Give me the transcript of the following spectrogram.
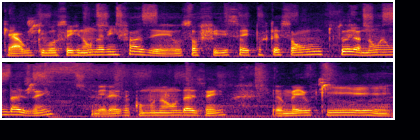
Que é algo que vocês não devem fazer. Eu só fiz isso aí porque é só um tutorial, não é um desenho, beleza? Como não é um desenho, eu meio que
